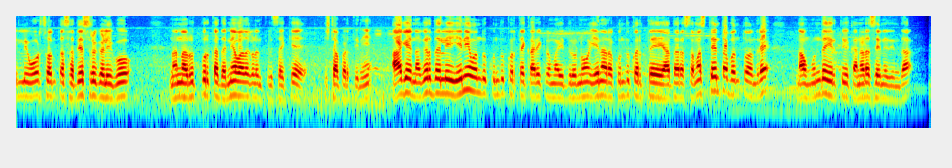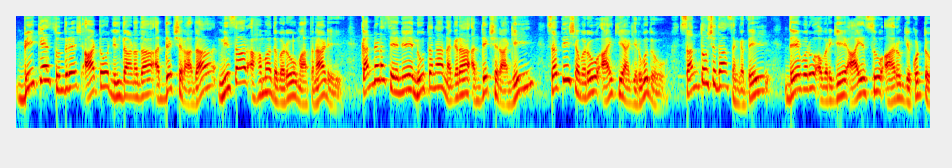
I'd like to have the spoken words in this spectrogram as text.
ಇಲ್ಲಿ ಓಡಿಸುವಂಥ ಸದಸ್ಯರುಗಳಿಗೂ ನನ್ನ ಹೃತ್ಪೂರ್ವಕ ಧನ್ಯವಾದಗಳನ್ನು ತಿಳಿಸೋಕ್ಕೆ ಇಷ್ಟಪಡ್ತೀನಿ. ಹಾಗೆ ನಗರದಲ್ಲಿ ಏನೇ ಒಂದು ಕುಂದುಕೊರತೆ ಕಾರ್ಯಕ್ರಮ ಇದ್ರೂ ಏನಾರ ಕುಂದುಕೊರತೆ ಯಾವ್ದಾರ ಸಮಸ್ಯೆ ಅಂತ ಬಂತು ಅಂದರೆ ನಾವು ಮುಂದೆ ಇರ್ತೀವಿ ಕನ್ನಡ ಸೇನೆಯಿಂದ ಬಿಕೆ ಸುಂದರೇಶ್ ಆಟೋ ನಿಲ್ದಾಣದ ಅಧ್ಯಕ್ಷರಾದ ನಿಸಾರ್ ಅಹಮದ್ ಅವರು ಮಾತನಾಡಿ, ಕನ್ನಡ ಸೇನೆ ನೂತನ ನಗರ ಅಧ್ಯಕ್ಷರಾಗಿ ಸತೀಶ್ ಅವರು ಆಯ್ಕೆಯಾಗಿರುವುದು ಸಂತೋಷದ ಸಂಗತಿ. ದೇವರು ಅವರಿಗೆ ಆಯಸ್ಸು, ಆರೋಗ್ಯ ಕೊಟ್ಟು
